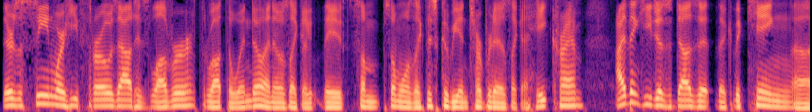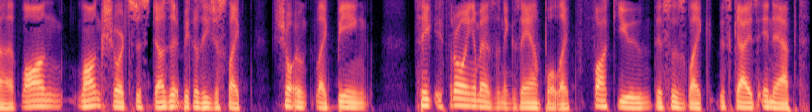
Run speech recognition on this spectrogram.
there's a scene where he throws out his lover throughout the window, and it was like a they some someone was like this could be interpreted as like a hate crime. I think he just does it. The the king, uh, long long shorts, just does it because he's just like showing like being take, throwing him as an example. Like fuck you. This is like this guy's inept.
